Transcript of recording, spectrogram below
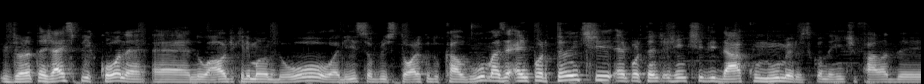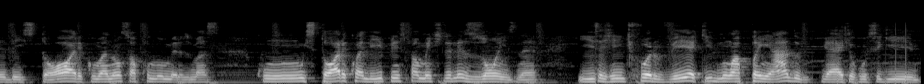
O Jonathan já explicou, né, é, no áudio que ele mandou ali sobre o histórico do Kalu, mas é, é, importante, é importante a gente lidar com números quando a gente fala de, de histórico, mas não só com números, mas com um histórico ali, principalmente de lesões, né? E se a gente for ver aqui num apanhado é, que eu consegui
